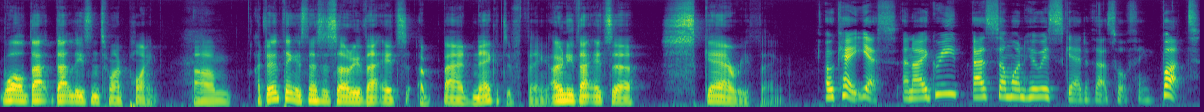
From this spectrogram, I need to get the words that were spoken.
well, that that leads into my point. Um, I don't think it's necessarily that it's a bad negative thing, only that it's a scary thing. Okay, yes, and I agree as someone who is scared of that sort of thing. But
